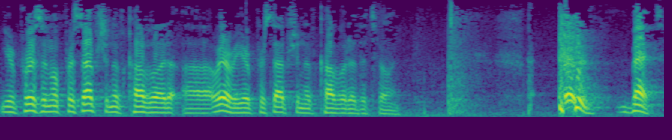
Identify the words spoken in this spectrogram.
your personal perception of kavod, uh, whatever your perception of kavod of the tefillin. Bet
